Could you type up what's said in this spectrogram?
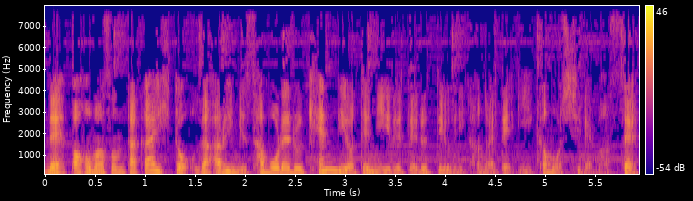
ね、パフォーマンスの高い人がある意味サボれる権利を手に入れてるっていう風に考えていいかもしれません。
